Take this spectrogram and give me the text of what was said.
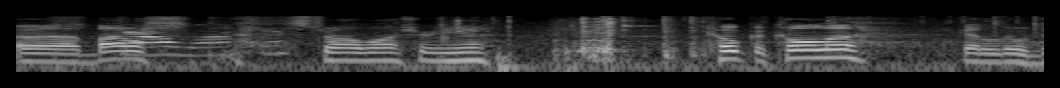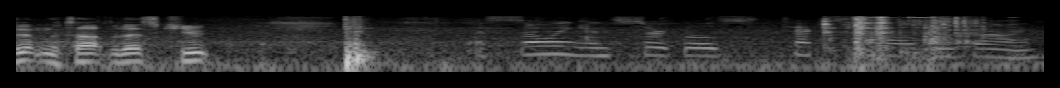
Uh, bottle Straw washer. straw washer. Yeah. Coca-Cola. Got a little dent in the top, but that's cute. A sewing in circles textile design.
